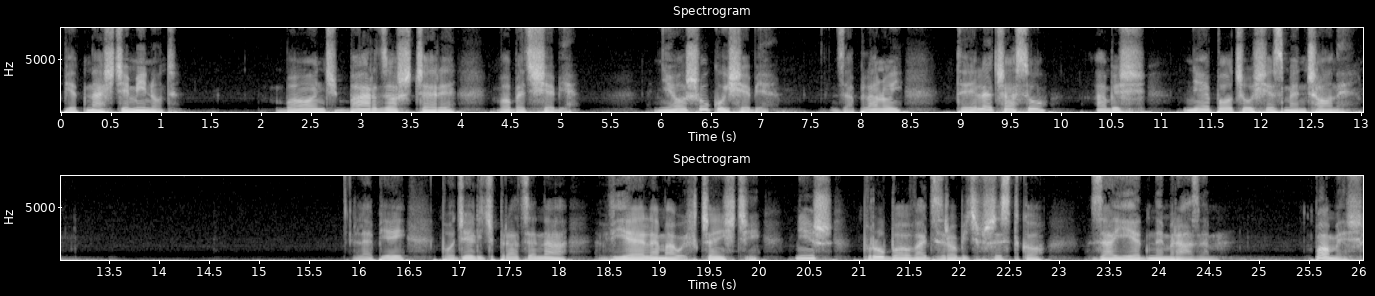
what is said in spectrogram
15 minut. Bądź bardzo szczery wobec siebie. Nie oszukuj siebie. Zaplanuj tyle czasu, abyś nie poczuł się zmęczony. Lepiej podzielić pracę na wiele małych części, niż próbować zrobić wszystko za jednym razem. Pomyśl,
